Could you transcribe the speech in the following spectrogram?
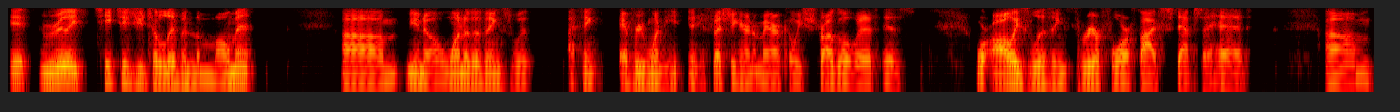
it really teaches you to live in the moment. Um, you know, one of the things with I think everyone, especially here in America, we struggle with is we're always living three or four or five steps ahead. Um,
